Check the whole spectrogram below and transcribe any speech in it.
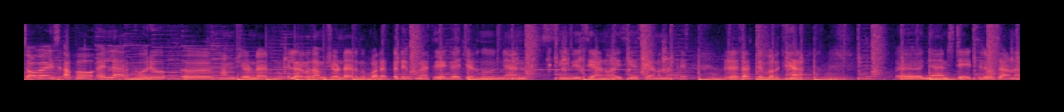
സോ ഗൈസ് അപ്പോൾ എല്ലാവർക്കും ഒരു സംശയം ഉണ്ടായിരുന്നു. എല്ലാവർക്കും സംശയം ഉണ്ടായിരുന്നു. കുറേ പേര് മെസ്സേജ് ഒക്കെ അയച്ചായിരുന്നു ഞാൻ സി ബി എസ് സി ആണോ ഐ സി എസ് സി ആണോ എന്നൊക്കെ. പക്ഷേ സത്യം പറഞ്ഞാൽ ഞാൻ സ്റ്റേറ്റ് സിലബസ് ആണ്.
